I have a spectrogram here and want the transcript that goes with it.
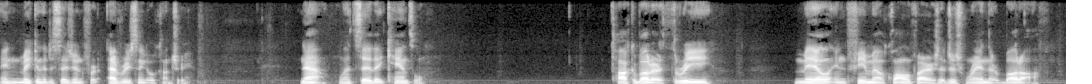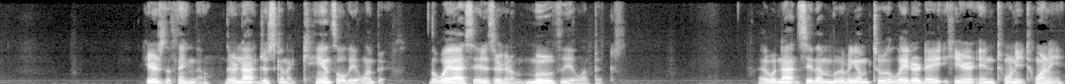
and making the decision for every single country. Now, let's say they cancel. Talk about our three male and female qualifiers that just ran their butt off. Here's the thing though they're not just going to cancel the Olympics. The way I see it is they're going to move the Olympics. I would not see them moving them to a later date here in 2020.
